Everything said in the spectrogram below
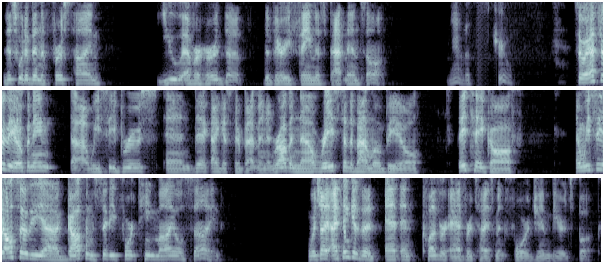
this would have been the first time you ever heard the the very famous Batman song. Yeah, that's true. So after the opening, uh, we see Bruce and Dick. I guess they're Batman and Robin now. Race to the Batmobile. They take off, and we see also the uh, Gotham City 14 mile sign, which I, I think is a, a, a clever advertisement for Jim Beard's book.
